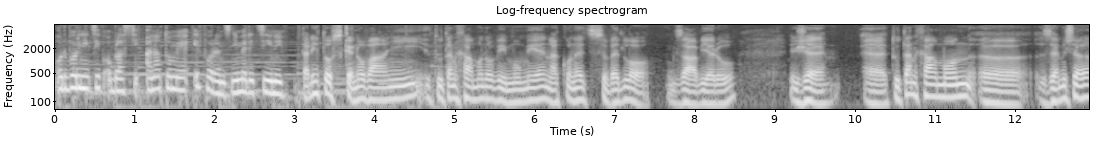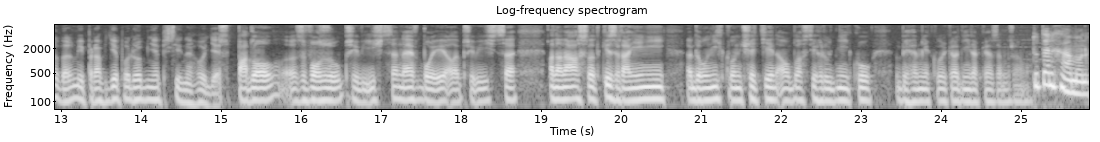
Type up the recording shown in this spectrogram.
odborníci v oblasti anatomie i forenzní medicíny. Tady to skenování Tutanchamonovy mumie nakonec vedlo k závěru, že Eh, Tutanchamon eh, zemřel velmi pravděpodobně při nehodě. Spadl z vozu při výšce, ne v boji, ale při výšce a na následky zranění dolních končetin a oblasti hrudníku během několika dní také zemřel. Tutanchamon,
